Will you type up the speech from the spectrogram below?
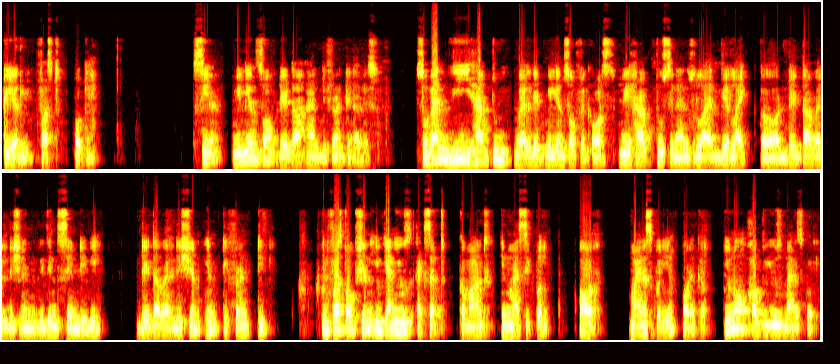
clearly. First okay. See here millions of data and different database. So when we have to validate millions of records we have two scenarios. Like they're like uh, data validation within same db data validation in different db. In first option you can use except command in mysql or minus query in oracle. You know how to use minus query.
